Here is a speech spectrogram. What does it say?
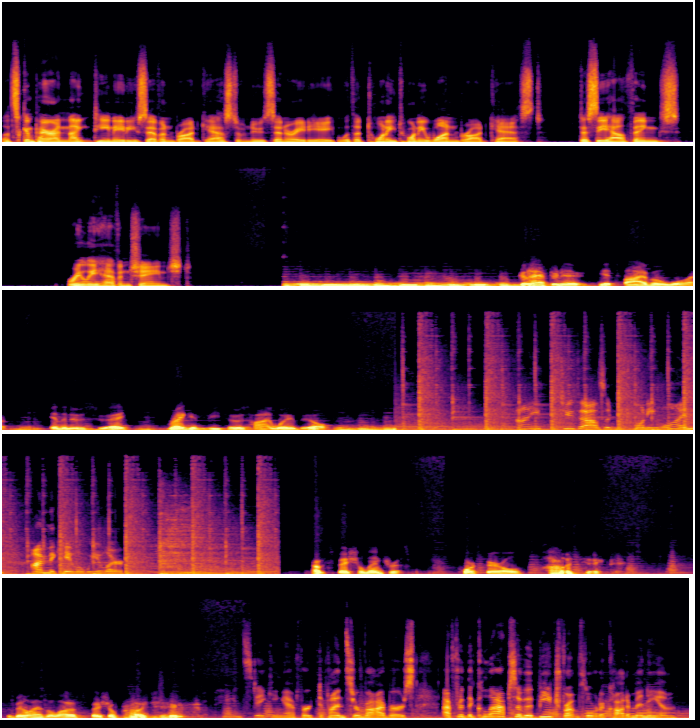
Let's compare a 1987 broadcast of News Center 88 with a 2021 broadcast to see how things really haven't changed. Good afternoon. It's 501. In the news today, Reagan vetoes highway bill. 9th, 2021. I'm Michaela Wheeler. Of special interest, pork barrels, politics. The bill has a lot of special projects. A painstaking effort to find survivors after the collapse of a beachfront Florida condominium.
